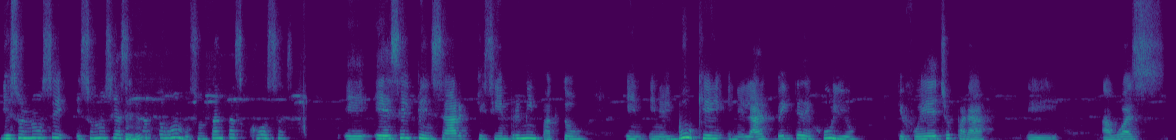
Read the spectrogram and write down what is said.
Y eso no se, eso no se hace tanto bombo, son tantas cosas. Eh, es el pensar que siempre me impactó en, en, el buque, en el ARC 20 de julio, que fue hecho para eh, aguas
